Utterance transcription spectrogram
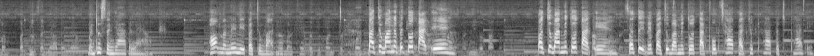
มันบันทึกสัญญาไปแล้วมันทุกสัญญาไปแล้ว เพราะมันไม่มีปัจจุบันนั่นมันแค่ปัจจุบัน ปัจจุบันปัจจุบันน่ะเป็นตัวตัดเองมันมีตัวตัดมันปัจจุบันเป็นตัวตัดเอง สติในปัจจุบันเป็นตัวตัดภพชาติปัจจุบันปัจจุบันเอง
